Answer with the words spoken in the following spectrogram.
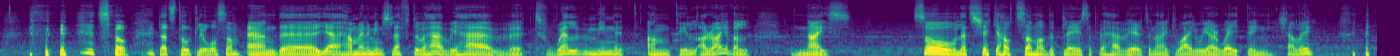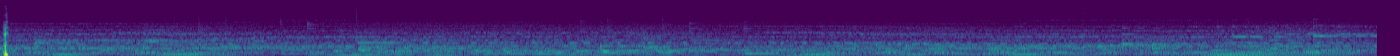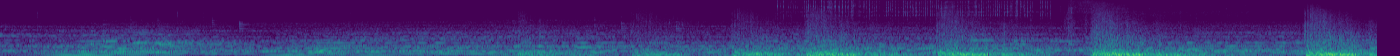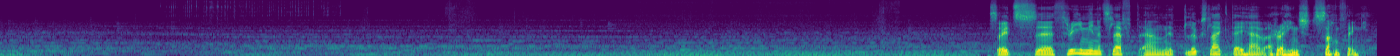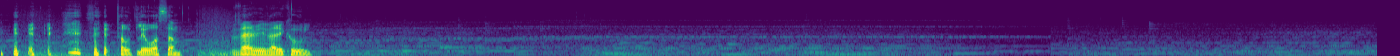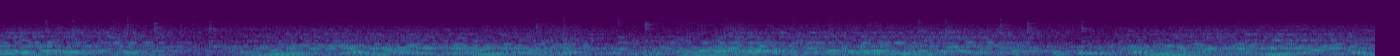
so that's totally awesome. And uh, yeah, how many minutes left do we have? We have uh, 12 minutes until arrival. Nice. So let's check out some of the players that we have here tonight while we are waiting, shall we? So it's uh, three minutes left and it looks like they have arranged something. totally awesome. Very, very cool.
